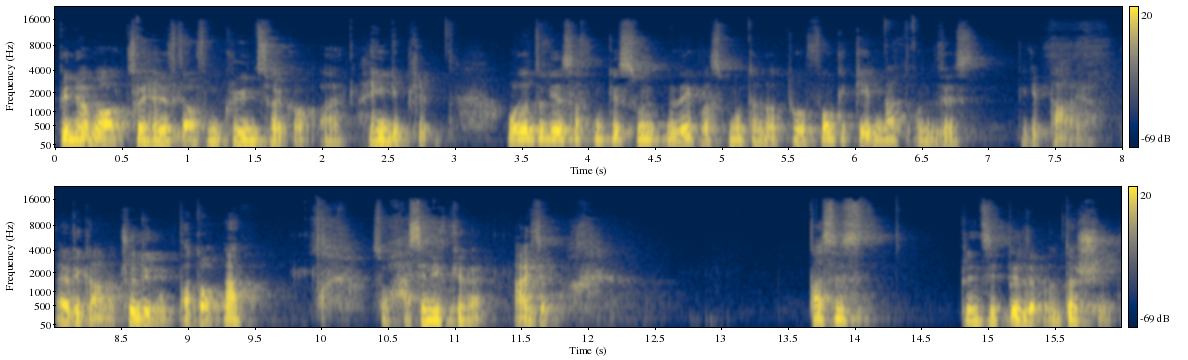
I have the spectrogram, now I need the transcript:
bin aber zur Hälfte auf dem Grünzeug äh, hängen geblieben. Oder du gehst auf den gesunden Weg, was Mutter Natur vorgegeben hat und wirst Vegetarier. Äh, Veganer, Entschuldigung, pardon. Ja. So, hast du nicht gehört. Also, was ist prinzipiell der Unterschied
